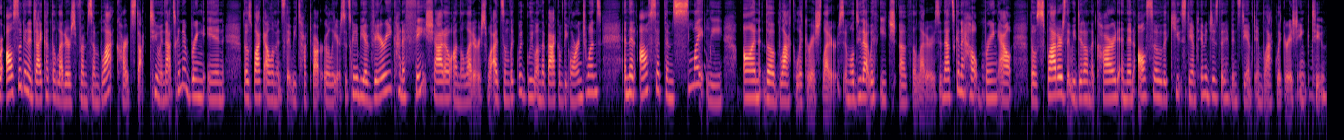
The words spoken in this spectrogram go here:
We're also going to die cut the letters from some black cardstock too, and that's going to bring in those black elements that we talked about earlier. So it's going to be a very kind of faint shadow on the letters. We'll add some liquid glue on the back of the orange ones and then offset them slightly on the black licorice letters. And we'll do that with each of the letters. And that's going to help bring out those splatters that we did on the card and then also the cute stamped images that have been stamped in black licorice ink too.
